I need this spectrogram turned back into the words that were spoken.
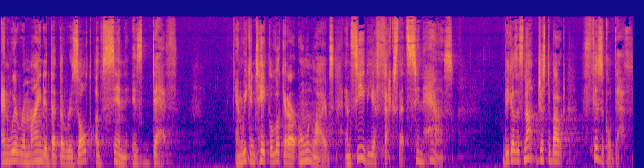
and we're reminded that the result of sin is death. And we can take a look at our own lives and see the effects that sin has. Because it's not just about physical death.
